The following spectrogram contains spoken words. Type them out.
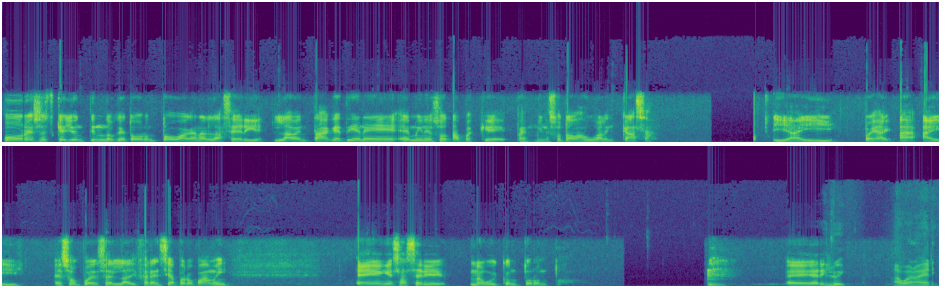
por eso es que yo entiendo que Toronto va a ganar la serie. La ventaja que tiene en Minnesota, pues que pues Minnesota va a jugar en casa. Y ahí, pues ahí, ahí eso puede ser la diferencia, pero para mí, en esa serie me voy con Toronto. eh, Eric. Luis. Ah, bueno, Eric.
